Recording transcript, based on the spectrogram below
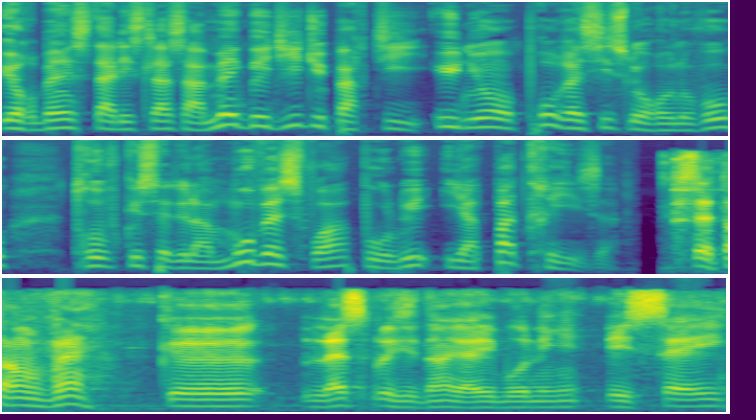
Urbain Stanislas Amegbedi du parti Union Progressiste Le Renouveau trouve que c'est de la mauvaise foi. Pour lui, il n'y a pas de crise. C'est en vain que l'ex-président Yaïboni essaye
